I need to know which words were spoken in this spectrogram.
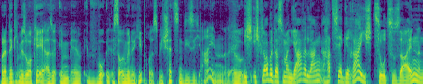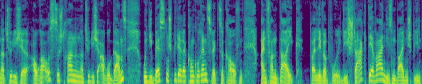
Und dann denke ich mir so, okay, also im, im, wo ist da irgendwie eine Hybris? Wie schätzen die sich ein? Also, Ich, ich glaube, dass man jahrelang hat's ja gereicht, so zu sein, eine natürliche Aura auszustrahlen, eine natürliche Arroganz und die besten Spieler der Konkurrenz wegzukaufen. Ein Van Dijk bei Liverpool, wie stark der war in diesen beiden Spielen,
